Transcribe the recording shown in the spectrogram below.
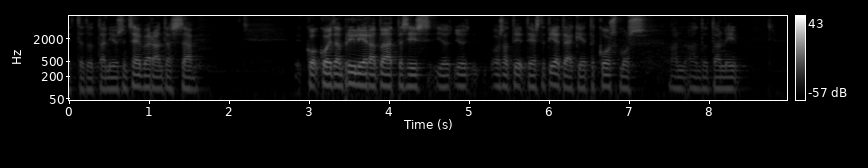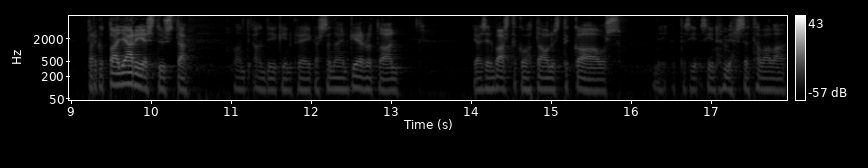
että tota, niin jos nyt sen verran tässä ko- koitan briljerata, että siis jo, jo, osa teistä tietääkin, että kosmos on, on, tota, niin, tarkoittaa järjestystä antiikin Kreikassa, näin kerrotaan, ja sen vastakohta oli sitten kaos. Niin, että siinä mielessä tavallaan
